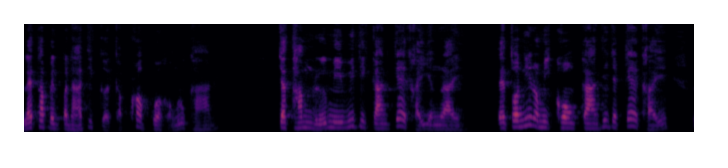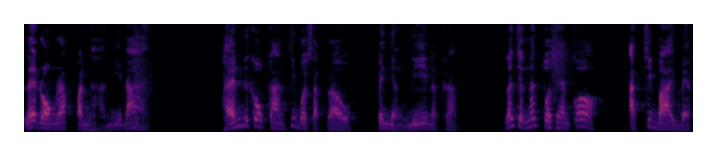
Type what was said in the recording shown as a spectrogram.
และถ้าเป็นปัญหาที่เกิดกับครอบครัวของลูกค้าเนี่ยจะทำหรือมีวิธีการแก้ไขอย่างไร แต่ตอนนี้เรามีโครงการที่จะแก้ไข และรองรับปัญหานี้ได้ แผนหรือโครงการที่บริษัทเราเป็นอย่างนี้นะครับ หลังจากนั้นตัวแทนก็อธิบายแบบ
